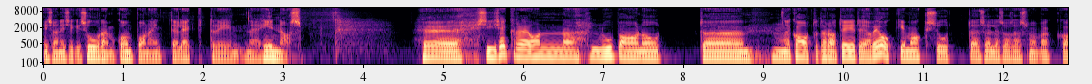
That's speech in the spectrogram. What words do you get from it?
mis on isegi suurem komponent elektri hinnas. siis EKRE on lubanud kaotada ära teede ja veokimaksud selles osas ma väga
